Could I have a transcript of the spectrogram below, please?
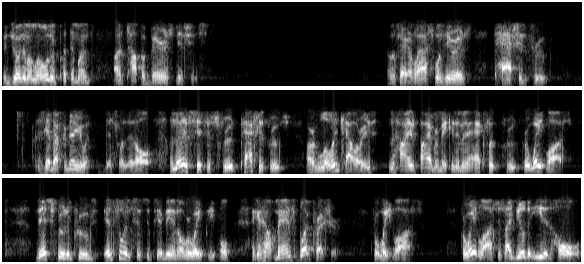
Enjoy them alone or put them on, on top of various dishes. It looks like our last one here is passion fruit. See, I'm not familiar with this one at all. Another citrus fruit, passion fruits, are low in calories and high in fiber, making them an excellent fruit for weight loss. This fruit improves insulin sensitivity in overweight people and can help manage blood pressure for weight loss. For weight loss, it's ideal to eat it whole.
